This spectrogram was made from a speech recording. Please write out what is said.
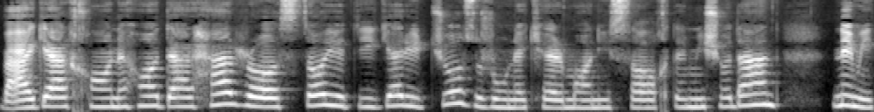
و اگر خانه ها در هر راستای دیگری جز رون کرمانی ساخته می شدند نمی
